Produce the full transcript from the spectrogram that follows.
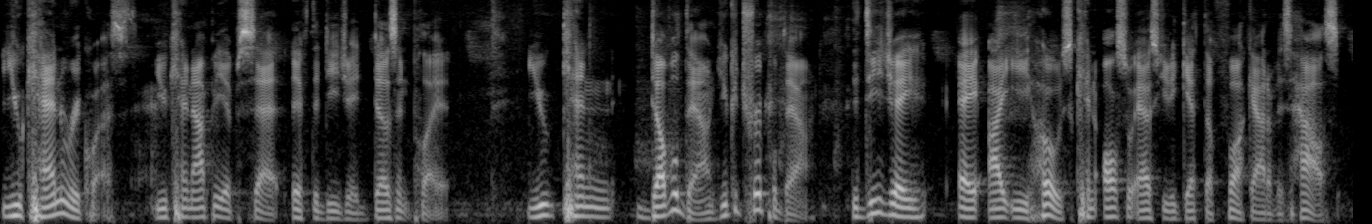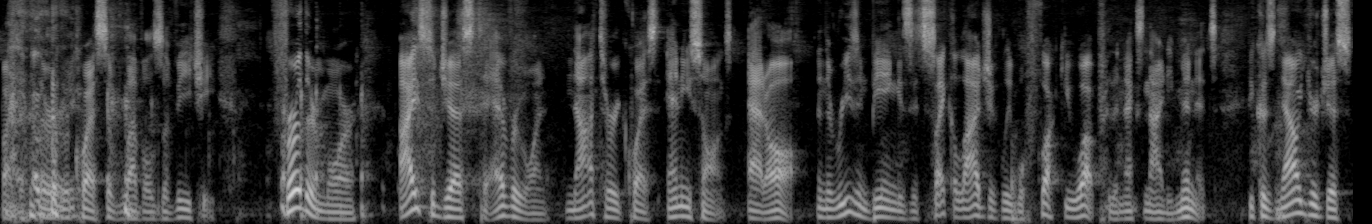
you can request. You cannot be upset if the DJ doesn't play it. You can double down. You could triple down. The DJ, a, i.e., host, can also ask you to get the fuck out of his house by the third request of levels Avicii. Furthermore, I suggest to everyone not to request any songs at all. And the reason being is it psychologically will fuck you up for the next 90 minutes because now you're just,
